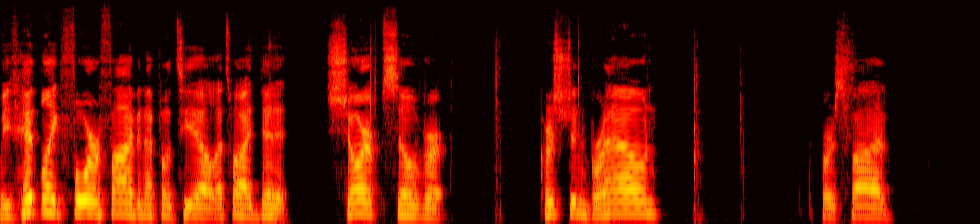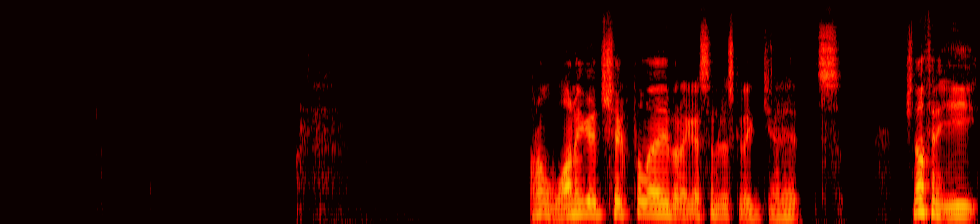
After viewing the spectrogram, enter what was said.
We've hit like four or five in FOTL. That's why I did it. Sharp silver. Christian Braun. First five. I don't want to get Chick fil A, but I guess I'm just going to get it. It's, there's nothing to eat.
